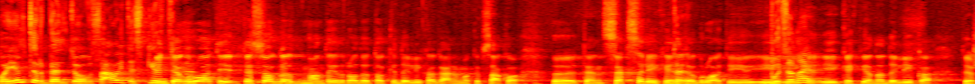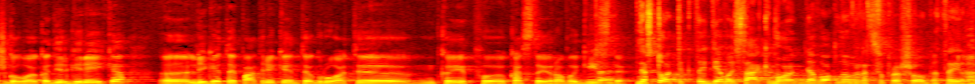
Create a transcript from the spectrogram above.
paimti ir bent jau savaitę skirti. Integruoti, tiesiog man tai atrodo tokį dalyką galima, kaip sako, e, ten seksą reikia Taip. integruoti į, į, į, į kiekvieną dalyką, tai aš galvoju, kad irgi reikia lygiai taip pat reikia integruoti, kaip kas tai yra vagystė. Tai, nes to tik tai Dievo įsakymo nevok, nu, atsiprašau, bet tai yra.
